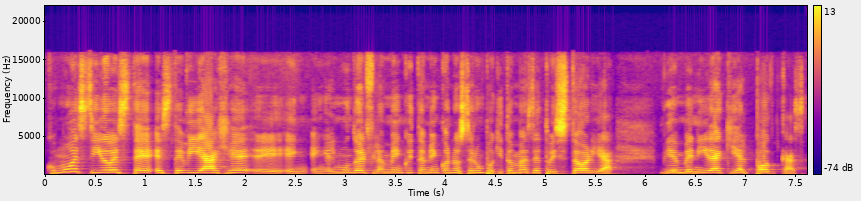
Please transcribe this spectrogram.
¿Cómo ha sido este, este viaje eh, en, en el mundo del flamenco y también conocer un poquito más de tu historia? Bienvenida aquí al podcast.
